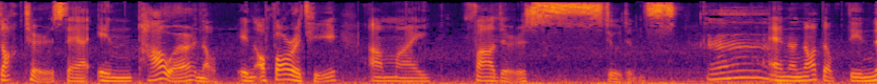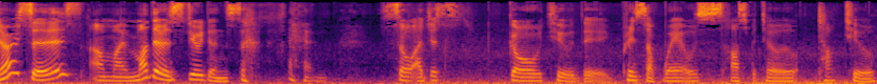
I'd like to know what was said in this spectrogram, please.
doctors that are in power, no, in authority, are my father's students. Ah. And a lot of the nurses are my mother's students. and so I just go to the Prince of Wales Hospital, talk to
